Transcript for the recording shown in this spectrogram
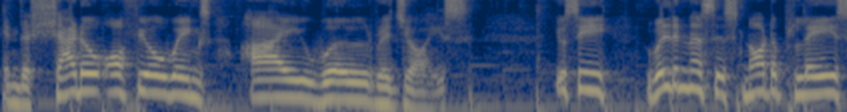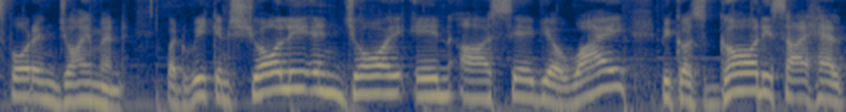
in the shadow of your wings, I will rejoice. You see, wilderness is not a place for enjoyment, but we can surely enjoy in our Savior. Why? Because God is our help,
